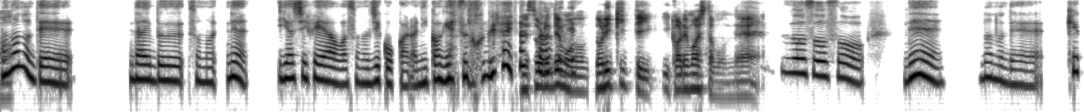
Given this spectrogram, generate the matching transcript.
なので、だいぶ、そのね、癒しフェアはその事故から2ヶ月後ぐらいだったでそれでも乗り切っていいかれましたもんね。そうそうそう。ねえ。なので、結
